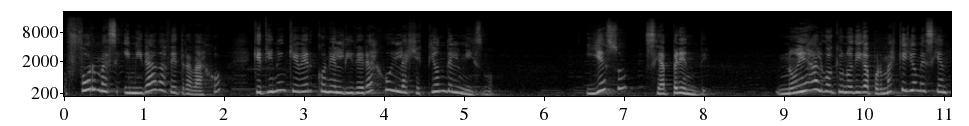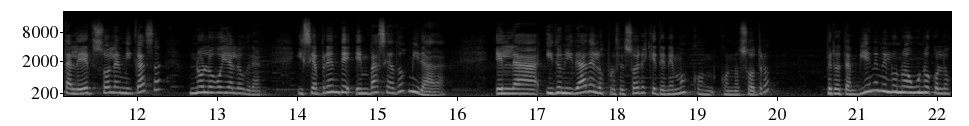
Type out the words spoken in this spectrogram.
formas y miradas de trabajo que tienen que ver con el liderazgo y la gestión del mismo. Y eso se aprende. No es algo que uno diga, por más que yo me sienta a leer sola en mi casa, no lo voy a lograr. Y se aprende en base a dos miradas. En la idoneidad de los profesores que tenemos con, con nosotros, pero también en el uno a uno con los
